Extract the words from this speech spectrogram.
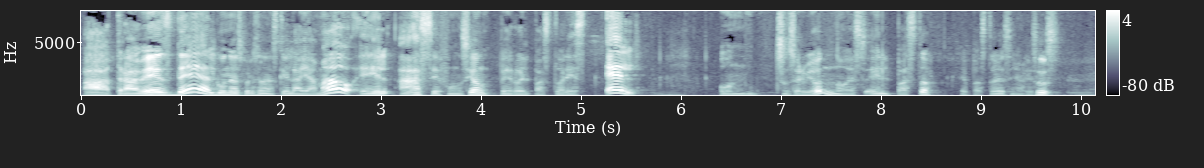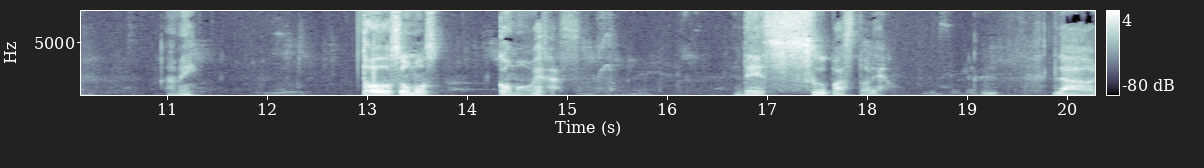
a través de algunas personas que él ha llamado, él hace función, pero el pastor es él. Un- su servidor no es el pastor. El pastor es el Señor Jesús. Amén. Todos somos como ovejas de su pastoreo. La,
